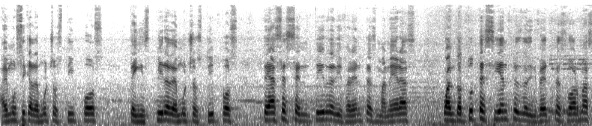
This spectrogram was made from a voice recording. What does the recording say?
Hay música de muchos tipos, te inspira de muchos tipos, te hace sentir de diferentes maneras. Cuando tú te sientes de diferentes formas,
